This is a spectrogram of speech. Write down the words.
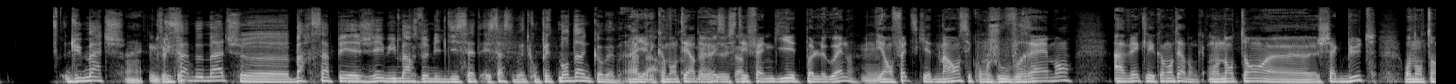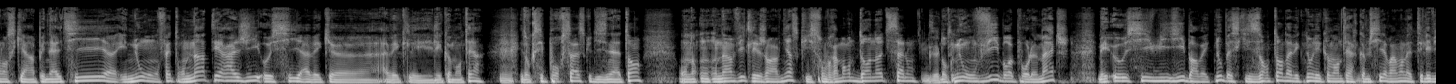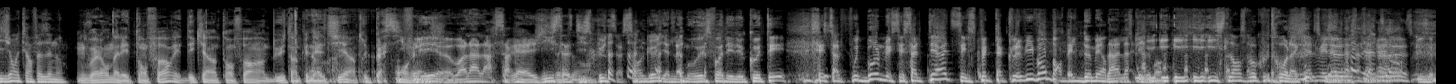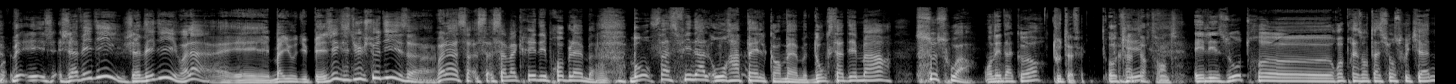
du match, Ouais. du fameux match euh, Barça PSG 8 mars 2017. Et ça, ça doit être complètement dingue quand même. Ouais, il y a bah, les commentaires de, bah ouais, de. Stéphane Guy et de Paul Le Guen. Mm. Et en fait, ce qui est marrant, c'est qu'on joue vraiment avec les commentaires. Donc, on entend euh, chaque but, on entend lorsqu'il y a un penalty, euh, et nous, en fait, on interagit aussi avec euh, avec les, les commentaires. Mm. Et donc, c'est pour ça, ce que disait Nathan, on, on- on invite les gens à venir, parce qu'ils sont vraiment dans notre salon. Exactement. Donc, nous, on vibre pour le match, mais eux aussi ils vibrent avec nous parce qu'ils entendent avec nous les commentaires, comme si vraiment la télévision était en face de nous. Donc voilà, on a les temps forts et dès qu'il y a un temps fort, un but, un penalty, un truc pas sifflé, euh, voilà, là, ça réagit, ça se dispute, ça s'engueule, il y a de la mauvaise foi des deux côtés. C'est ça le football, mais c'est ça le théâtre, c'est le spectacle vivant, bordel de merde. Là, là, il, Excusez-moi. il- il- il se lance beaucoup trop là. Calmez-le. Excusez-moi. J'avais dit, j'avais dit, voilà, et maillot du PSG, qu'est-ce que tu que je te dise? Voilà, ça, ça, ça va créer des problèmes. Bon, phase finale, on rappelle quand même. Donc ça démarre ce soir, on est d'accord? Tout à fait. Ok. 20h30. Et les autres euh, représentations ce week-end?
